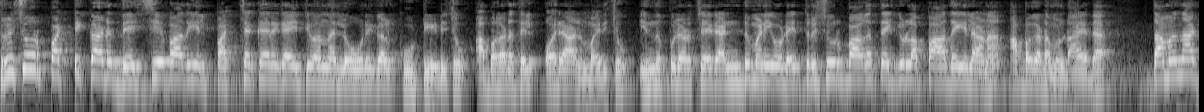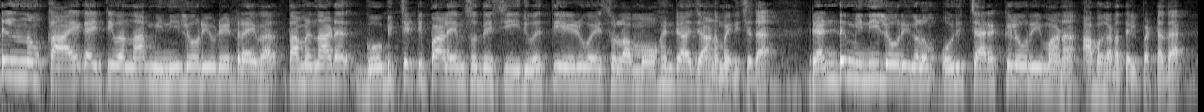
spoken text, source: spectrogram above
തൃശൂർ പട്ടിക്കാട് ദേശീയപാതയിൽ പച്ചക്കറി കയറ്റി വന്ന ലോറികൾ കൂട്ടിയിടിച്ചു. അപകടത്തിൽ ഒരാൾ മരിച്ചു. ഇന്ന് പുലർച്ചെ രണ്ടു മണിയോടെ തൃശൂർ ഭാഗത്തേക്കുള്ള പാതയിലാണ് അപകടമുണ്ടായത്. തമിഴ്നാട്ടിൽ നിന്നും കായ കയറ്റി വന്ന മിനി ലോറിയുടെ ഡ്രൈവർ തമിഴ്നാട് ഗോപിച്ചെട്ടിപ്പാളയം സ്വദേശി ഇരുപത്തിയേഴ് വയസ്സുള്ള മോഹൻരാജാണ് മരിച്ചത്. രണ്ട് മിനി ലോറികളും ഒരു ചരക്ക് ലോറിയുമാണ് അപകടത്തിൽപ്പെട്ടത്.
